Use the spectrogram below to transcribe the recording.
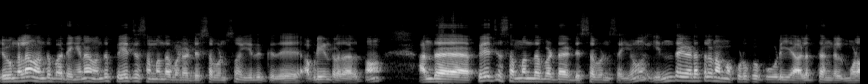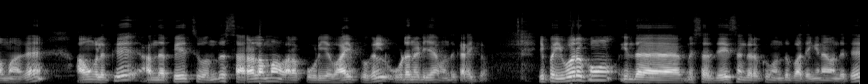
இவங்கெல்லாம் வந்து பார்த்திங்கன்னா வந்து பேச்சு சம்மந்தப்பட்ட டிஸ்டர்பன்ஸும் இருக்குது அப்படின்றது அர்த்தம். அந்த பேச்சு சம்மந்தப்பட்ட டிஸ்டர்பன்ஸையும் இந்த இடத்துல நம்ம கொடுக்கக்கூடிய அழுத்தங்கள் மூலமாக அவங்களுக்கு அந்த பேச்சு வந்து சரளமாக வரக்கூடிய வாய்ப்புகள் உடனடியாக வந்து கிடைக்கும். இப்போ இவருக்கும் இந்த மிஸ்டர் ஜெய்சங்கருக்கும் வந்து பார்த்திங்கன்னா வந்துட்டு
